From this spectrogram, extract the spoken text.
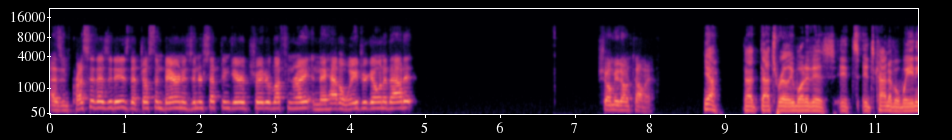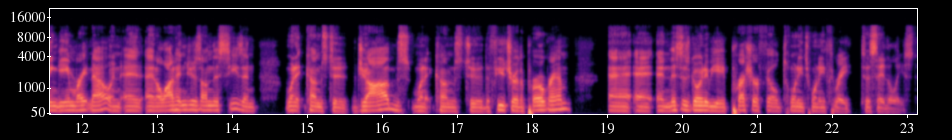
as impressive as it is that Justin Barron is intercepting Garrett Shrader left and right, and they have a wager going about it. Show me, don't tell me. Yeah, that that's really what it is. It's it's kind of a waiting game right now, and and and a lot hinges on this season when it comes to jobs, when it comes to the future of the program and, and, this is going to be a pressure filled 2023 to say the least.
